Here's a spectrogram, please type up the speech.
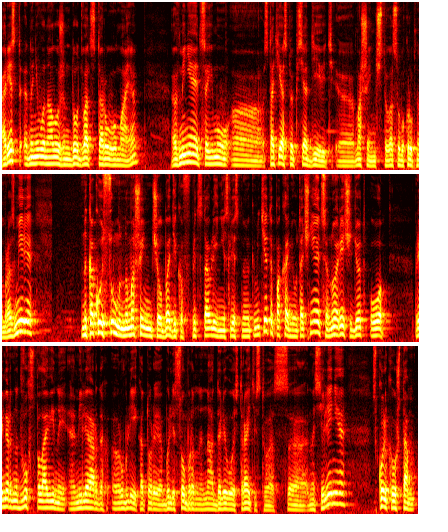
Арест на него наложен до 22 мая. Вменяется ему э, статья 159 э, «Мошенничество в особо крупном размере». На какую сумму намошенничал Бадиков в представлении Следственного комитета, пока не уточняется, но речь идет о примерно 2,5 миллиардах рублей, которые были собраны на долевое строительство с э, населения – Сколько уж там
